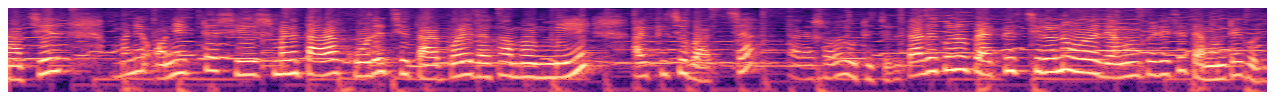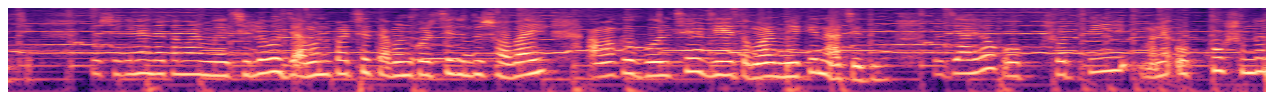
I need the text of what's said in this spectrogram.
নাচের মানে অনেকটা শেষ মানে তারা করেছে, তারপরে দেখো আমার মেয়ে আর কিছু বাচ্চা, তারা সবাই উঠেছিল। তাদের কোনো প্র্যাকটিস ছিল না, ওরা যেমন পেরেছে তেমনটাই করেছে। তো সেখানে দেখো আমার মেয়ে ছিল যেমন পারছে তেমন করছে, কিন্তু সবাই আমাকে বলছে যে তোমার মেয়েকে নাচে দিও। তো যাই হোক, ও সত্যি মানে ও খুব সুন্দর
